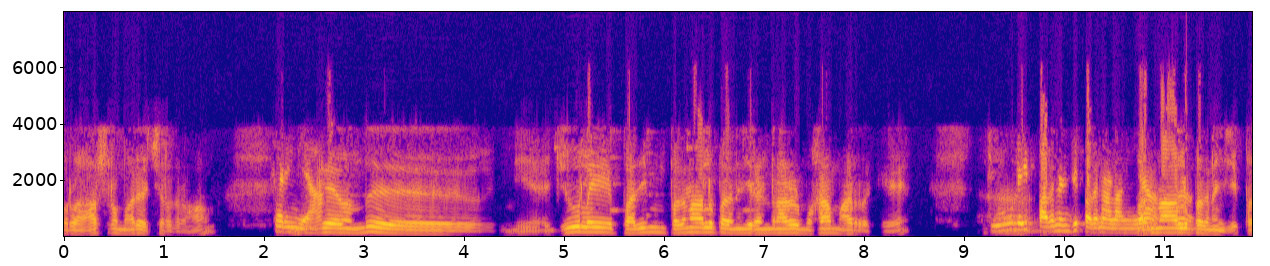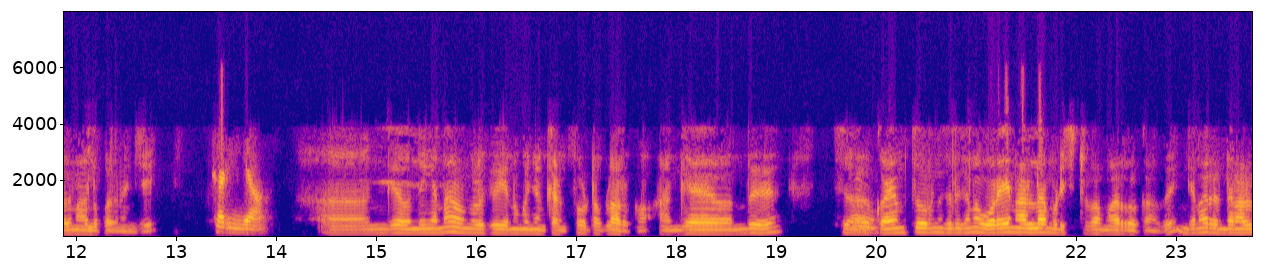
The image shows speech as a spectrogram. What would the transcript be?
ஒரு ஆசிரமம் மாதிரி வச்சிருக்கிறோம். சரிங்கய்யா. இங்க வந்து ஜூலை பதின் பதினாலு பதினஞ்சு ரெண்டு நாள் முகாம் மாதிரி இருக்கு. ஜூலை பதினஞ்சு பதினாலாங்கய்யா? பதினாலு பதினஞ்சு பதினாலு பதினஞ்சு. சரிங்கய்யா. ஆஹ் இங்க வந்தீங்கன்னா உங்களுக்கு இன்னும் கொஞ்சம் கம்ஃபர்டபுளா இருக்கும். அங்க வந்து. கோயம்புத்தூர்னு சொல்லிங்கன்னா ஒரே நாள்ல முடிச்சிட்டு மாதிரி இருக்கும் அது. இங்கன்னா ரெண்டு நாள்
